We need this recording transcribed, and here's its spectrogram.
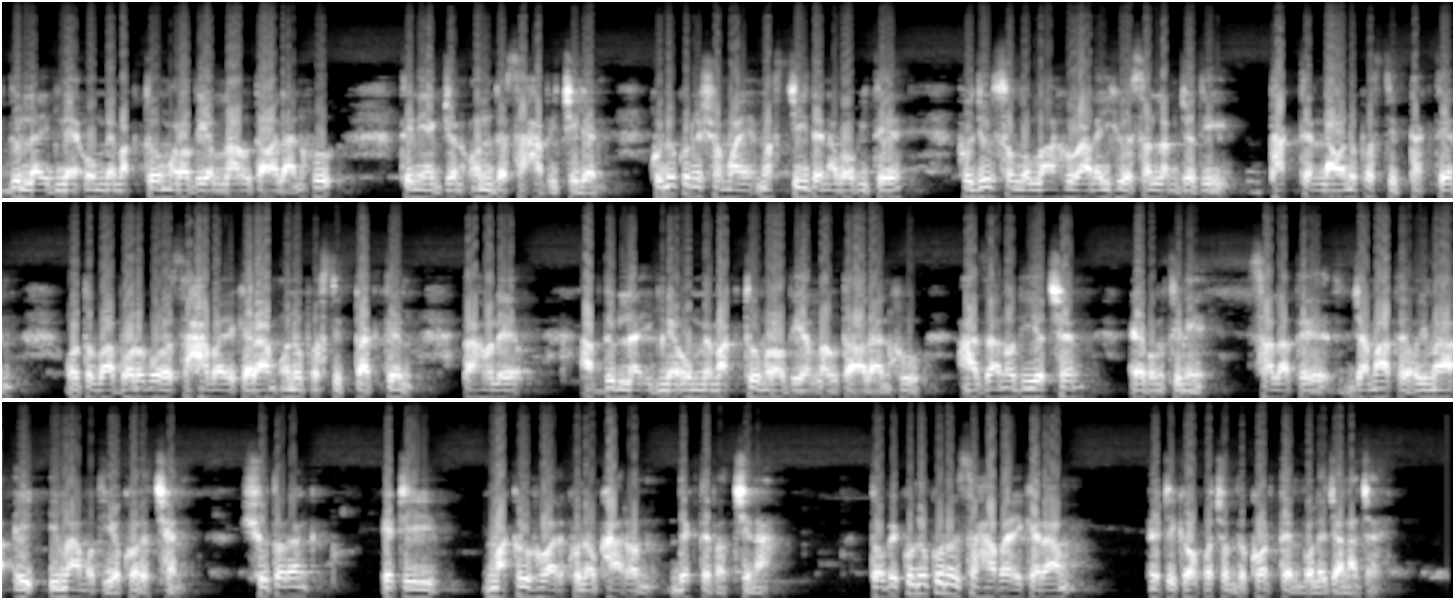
আব্দুল্লাহ ইবনে উম্মে মাকতুম রদিয়াল্লাহু তাআলা আনহু, তিনি একজন অন্ধ সাহাবী ছিলেন। কোনো কোনো সময় মসজিদে নববীতে হুজুর সাল্লাল্লাহু আলাইহি ওয়াসাল্লাম যদি থাকতেন না, অনুপস্থিত থাকতেন, অথবা বড় বড় সাহাবায়ে কেরাম অনুপস্থিত থাকতেন, তাহলে আব্দুল্লাহ ইবনে উম্মে মাকতুম রদিয়াল্লাহু তাআলা আনহু আজানও দিয়েছেন এবং তিনি সালাতে, জামাতে ইমা- ইমামতিও করেছেন। সুতরাং এটি মাকরু হওয়ার কোনো কারণ দেখতে পাচ্ছি না। তবে কোনো কোনো সাহাবায়ে কেরাম এটিকে অপছন্দ করতেন বলে জানা যায়।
